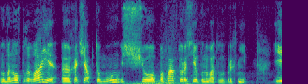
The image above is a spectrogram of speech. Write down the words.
Ну, Воно впливає е, хоча б тому, що по факту Росія обвинуватила в брехні. І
